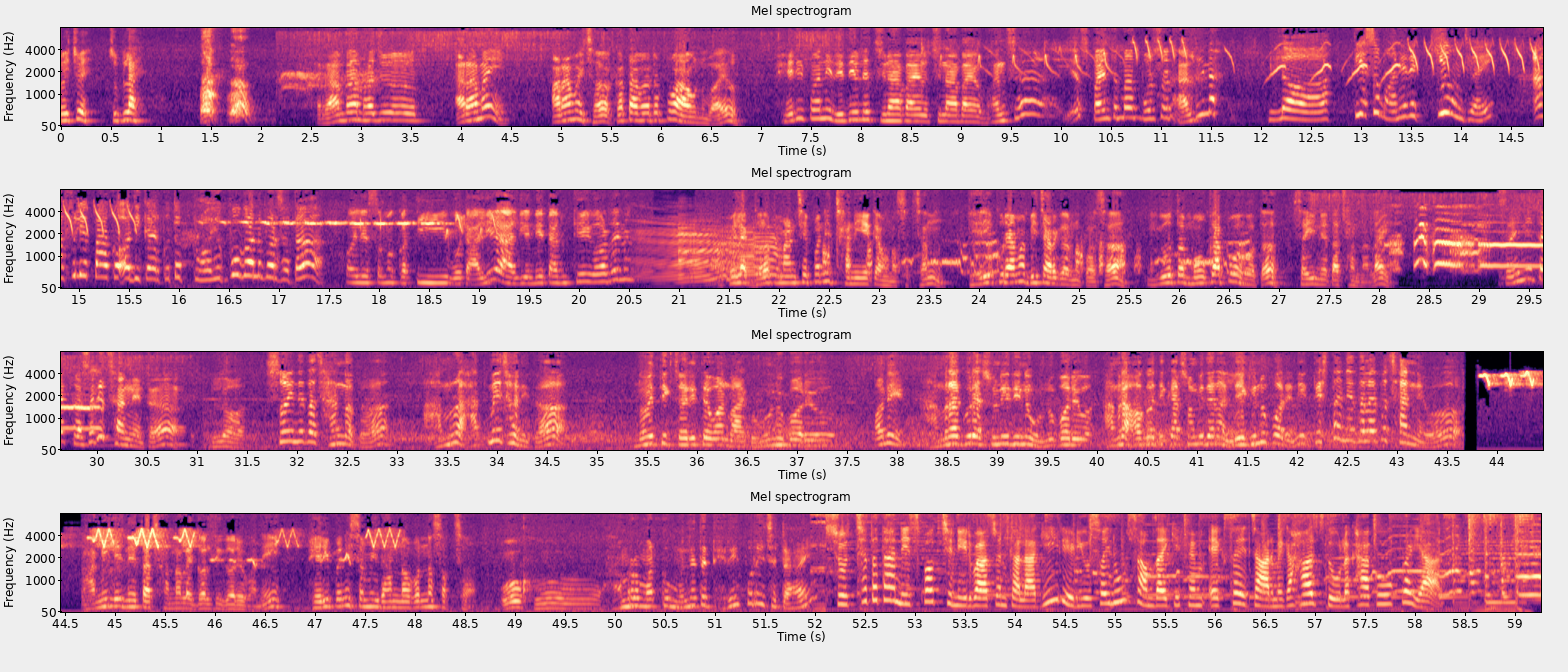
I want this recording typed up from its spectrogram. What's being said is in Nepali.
चोइ चोइ चुप लाग राम राम हजुर आरामै आरामै छ कताबाट पो आउनुभयो? फेरि पनि दिदीले चुनाव आयो चुनाव आयो भन्छ यसपालि त म बोर्सोट हाल्दिनँ। ल त्यसो भनेर के हुन्थ्यो है? आफूले पाएको अधिकारको त प्रयोग पो गर्नुपर्छ त। अहिलेसम्म कति भोट हालियो हालियो नेताहरू केही गर्दैन। पहिला गलत मान्छे पनि छानिएका हुन सक्छन्। धेरै कुरामा विचार गर्नुपर्छ। यो त मौका पो हो त सही नेता छान्नलाई। सही नेता कसरी छान्ने त? ल सही नेता छान्न त। हाम्रो हातमै छ नि त। नैतिक चरित्रवान भएको हुनु पर्यो अनि हाम्रा कुरा सुनिदिनु हुनु पर्यो हाम्रा हक अधिकार संविधान लेखिनु पर्यो नि। त्यस्ता नेतालाई पो छान्ने हो। हामीले नेता छान्नलाई गल्ती गर्यो भने फेरि पनि संविधान नबन्न सक्छ। ओहो हाम्रो मतको मूल्य त धेरै पो रहेछ त है? स्वच्छ तथा निष्पक्ष निर्वाचनका लागि रेडियो सैनु सामुदायिक एफएम एक सय चार मेगा हज दोलखाको प्रयास।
